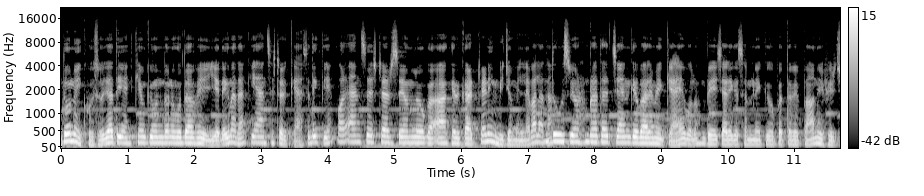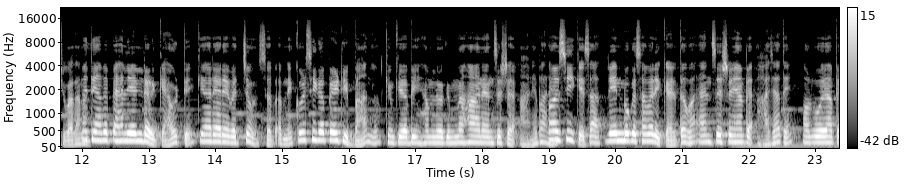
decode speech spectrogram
दोनों ही खुश हो जाती है क्योंकि उन दोनों को तो अभी ये देखना था कि एंसेस्टर कैसे दिखती है और एंसेस्टर से उन लोगों को आखिरकार ट्रेनिंग भी जो मिलने वाला था। दूसरी और ब्रदर चैन के बारे में क्या है बोलो? बेचारे के सपने के ऊपर तभी पानी फिर चुका था ना। तो यहाँ पे पहले एल्डर क्या उठते? कि अरे अरे बच्चों सब अपने कुर्सी का पेटी बाँध लो क्योंकि अभी हम लोग महान एंसेस्टर आने वाले और इसी के साथ रेनबो की सवारी करता हुआ एंसेस्टर यहाँ पे आ जाते हैं और वो यहाँ पे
